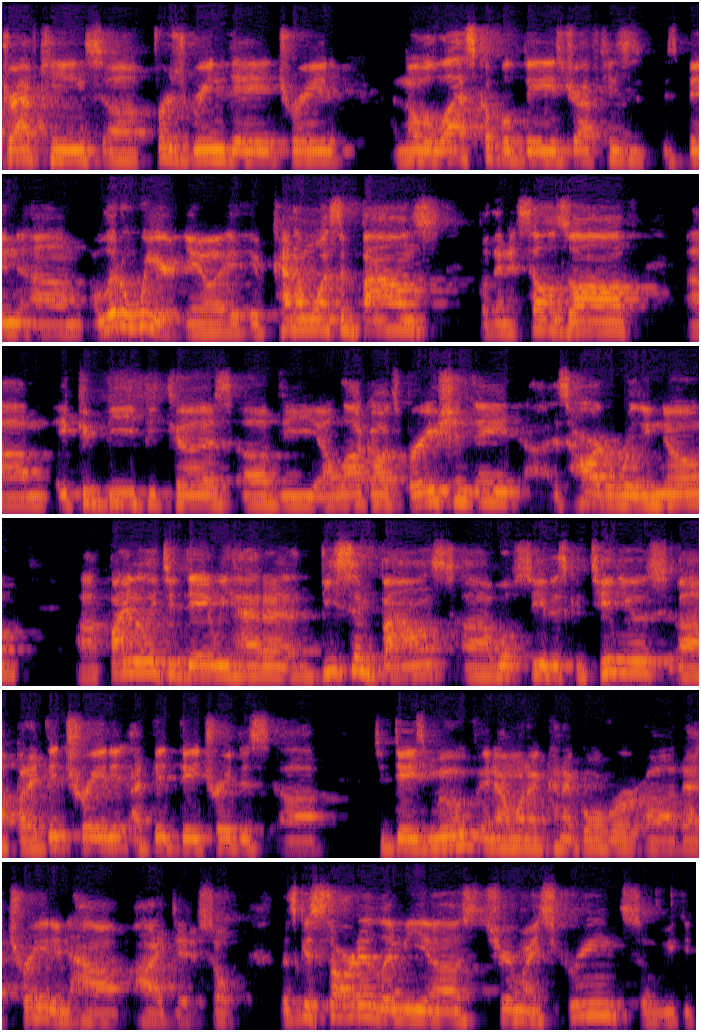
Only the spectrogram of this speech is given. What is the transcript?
DraftKings first green day trade. I know the last couple days, DraftKings has been um, a little weird. You know, it, it kind of wants to bounce, but then it sells off. Um, it could be because of the uh, lockout expiration date. Uh, it's hard to really know. Uh, finally, today we had a decent bounce. Uh, we'll see if this continues, uh, but I did trade it. I did day trade this uh, today's move, and I want to kind of go over that trade and how, how I did it. So let's get started. Let me share my screen so we could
